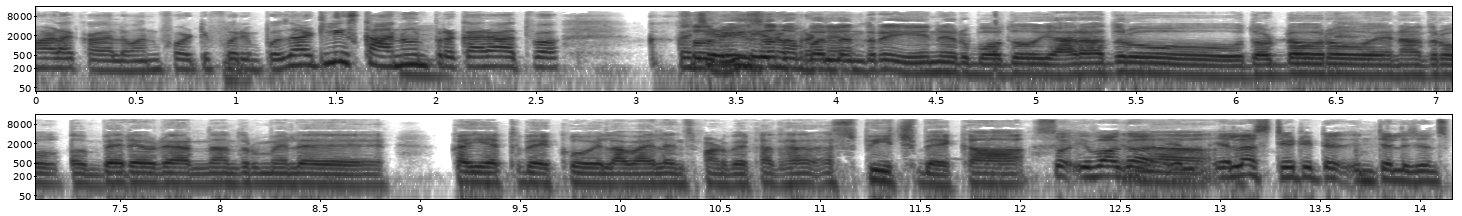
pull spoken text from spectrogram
ಮಾಡಕ್ಕಾಗಲ್ಲ one forty four impose at least ಕಾನೂನು ಪ್ರಕಾರ ಅಥವಾ ರೀಸನಬಲ್ ಅಂದ್ರೆ ಏನಿರ್ಬೋದು ಯಾರಾದ್ರೂ ದೊಡ್ಡವರು ಏನಾದ್ರು ಬೇರೆಯವ್ರು ಯಾರನ್ನಾದ್ರೂ ಮೇಲೆ ಕೈ ಎತ್ತಬೇಕು ಇಲ್ಲ ವೈಲೆನ್ಸ್ ಅಥವಾ ಸ್ಪೀಚ್ ಬೇಕಾ? ಸೊ ಇವಾಗ ಎಲ್ಲ ಸ್ಟೇಟ್ ಇಂಟೆಲಿಜೆನ್ಸ್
